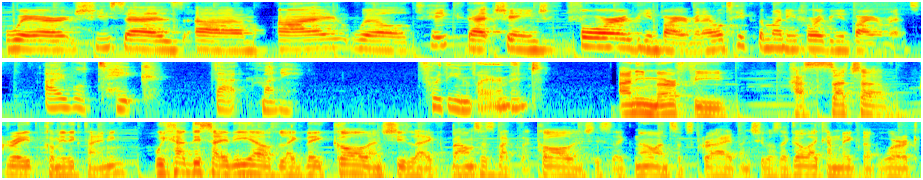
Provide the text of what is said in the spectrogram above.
where she says, um, I will take that change for the environment. I will take the money for the environment. I will take that money for the environment. Annie Murphy has such a great comedic timing. We had this idea of like they call and she like bounces back the call and she's like, no, unsubscribe. And she was like, oh, I can make that work.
